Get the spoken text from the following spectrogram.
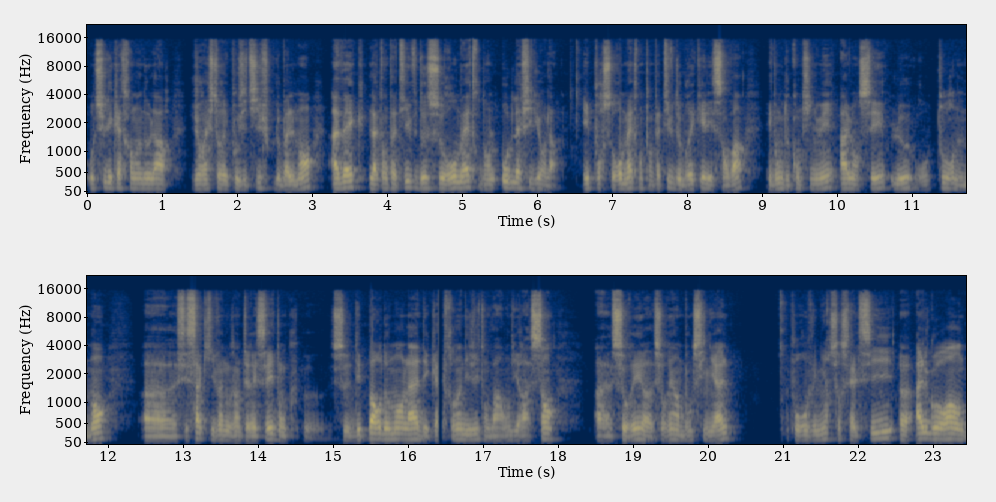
au-dessus des 80 dollars, je resterai positif globalement, avec la tentative de se remettre dans le haut de la figure là. Et pour se remettre en tentative de breaker les 120, et donc de continuer à lancer le retournement. Euh, c'est ça qui va nous intéresser. Donc euh, ce débordement-là des 98, on va arrondir à 100, euh, serait, serait un bon signal. Pour revenir sur celle-ci, Algorand,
